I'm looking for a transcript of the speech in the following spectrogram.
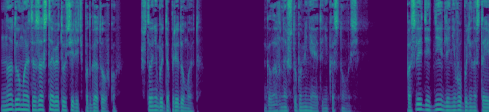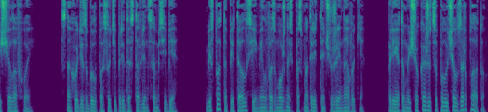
Но, думаю, это заставит усилить подготовку. Что-нибудь да придумают. Главное, чтобы меня это не коснулось. Последние дни для него были настоящей лафой. Снаходец был, по сути, предоставлен сам себе. Бесплатно питался и имел возможность посмотреть на чужие навыки. При этом еще, кажется, получал зарплату.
